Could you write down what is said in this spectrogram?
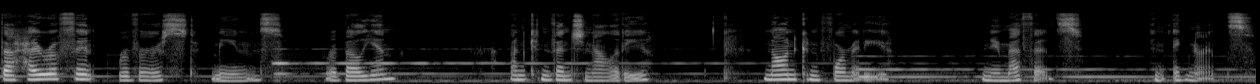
The Hierophant reversed means rebellion, unconventionality, nonconformity, new methods, and ignorance.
